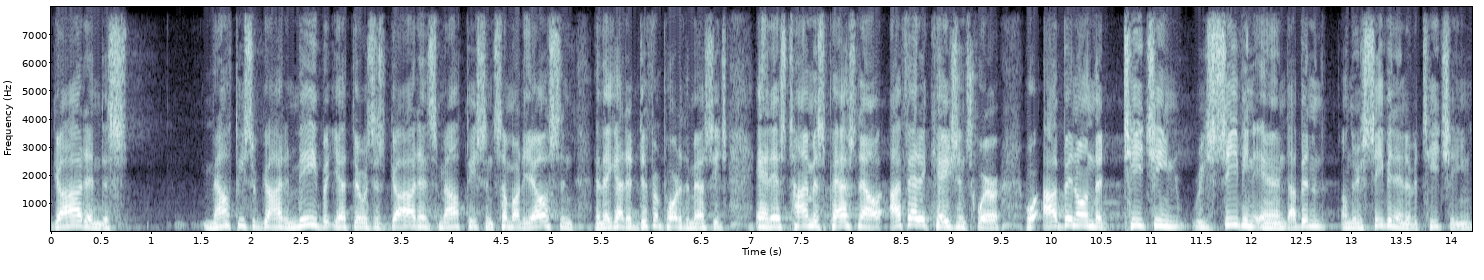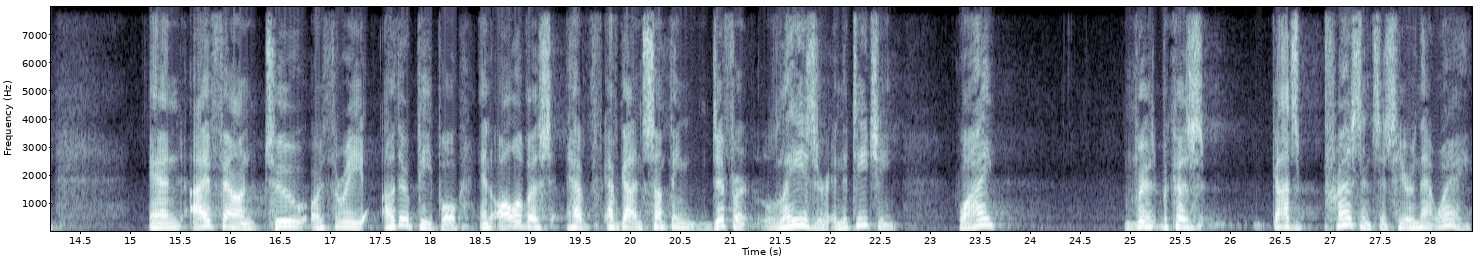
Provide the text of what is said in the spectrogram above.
God and this mouthpiece of God and me, but yet there was this God and this mouthpiece and somebody else, and, and they got a different part of the message. And as time has passed now, I've had occasions where, where I've been on the teaching, receiving end, I've been on the receiving end of a teaching, and I've found two or three other people, and all of us have, have gotten something different, laser in the teaching. Why? Because God's presence is here in that way.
